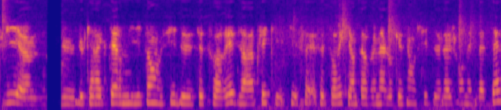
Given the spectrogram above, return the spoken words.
puis le, caractère militant aussi de cette soirée, bien rappelé qui, cette soirée qui intervenait à l'occasion aussi de la journée de la Terre,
